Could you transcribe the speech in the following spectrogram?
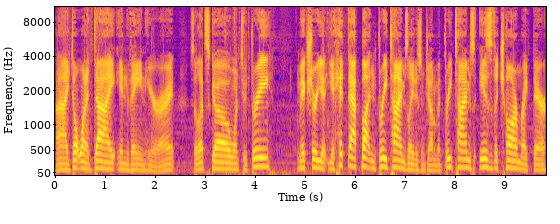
I don't want to die in vain here, all right? So let's go one, two, three. Make sure you, you hit that button three times, ladies and gentlemen. Three times is the charm right there.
